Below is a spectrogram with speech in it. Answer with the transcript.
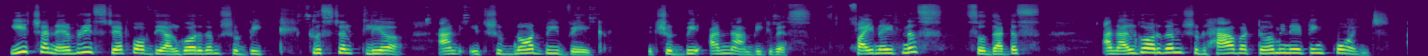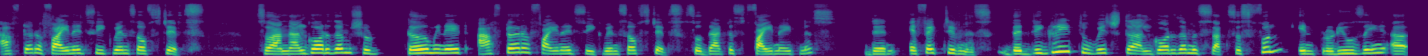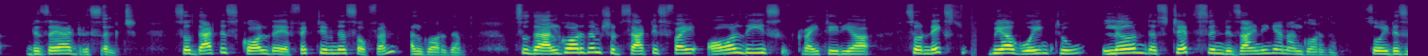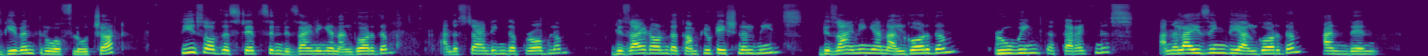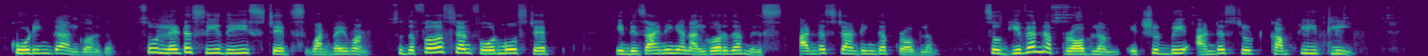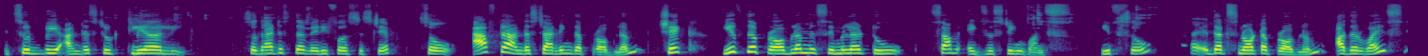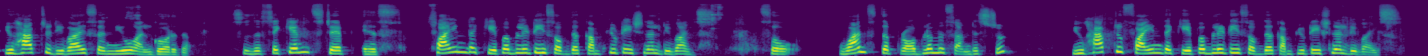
each and every step of the algorithm should be crystal clear and it should not be vague. It should be unambiguous. Finiteness so that is an algorithm should have a terminating point after a finite sequence of steps so an algorithm should terminate after a finite sequence of steps. So that is finiteness. Then effectiveness, the degree to which the algorithm is successful in producing a desired result. So that is called the effectiveness of an algorithm. So the algorithm should satisfy all these criteria. So next we are going to learn the steps in designing an algorithm. So it is given through a flow chart. These are the steps in designing an algorithm understanding the problem, decide on the computational means, designing an algorithm, proving the correctness, analyzing the algorithm and then coding the algorithm. So let us see these steps one by one. So the first and foremost step in designing an algorithm is understanding the problem. So given a problem, it should be understood completely. It should be understood clearly. So that is the very first step. So after understanding the problem, check if the problem is similar to some existing ones. If so, uh, that's not a problem. Otherwise, you have to devise a new algorithm. So the second step is find the capabilities of the computational device. So once the problem is understood, you have to find the capabilities of the computational device.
